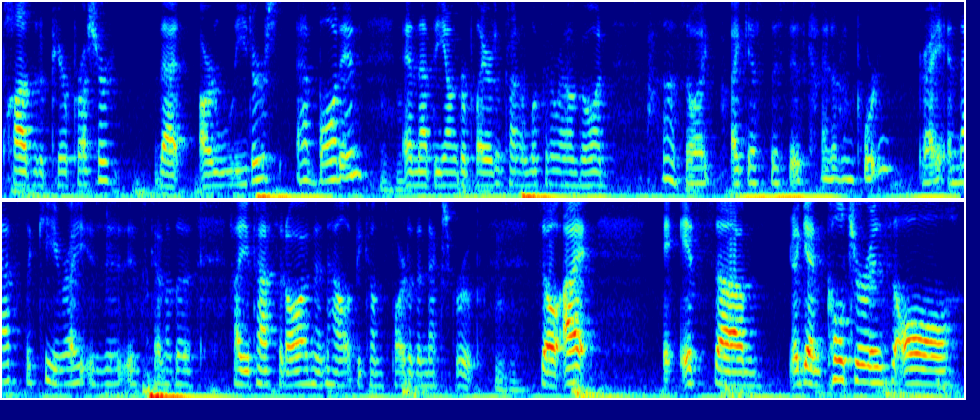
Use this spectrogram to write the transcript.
positive peer pressure that our leaders have bought in mm-hmm. and that the younger players are kind of looking around going huh, so I, I guess this is kind of important right and that's the key right is it is kind of the how you pass it on and how it becomes part of the next group mm-hmm. so i it's um, again culture is all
